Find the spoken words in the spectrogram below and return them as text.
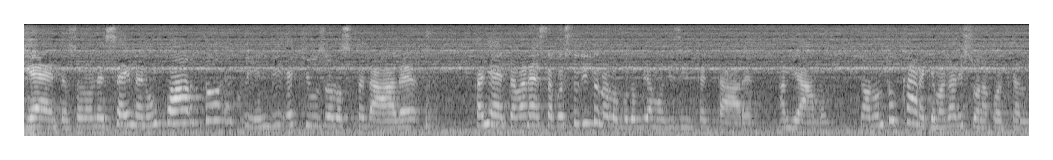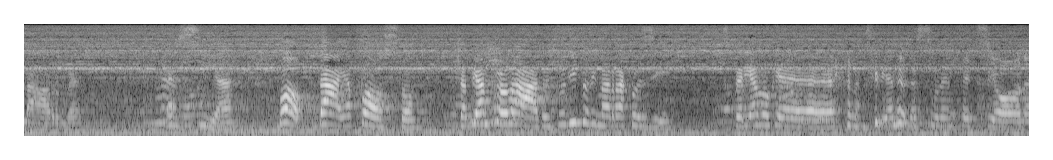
Niente, sono le 6 meno un quarto e quindi è chiuso l'ospedale. Fa niente, Vanessa, questo dito non lo dobbiamo disinfettare. Andiamo. No, non toccare che magari suona qualche allarme. Eh sì, eh. Boh, dai, a posto. Ci abbiamo provato, il tuo dito rimarrà così. Speriamo che non ti viene nessuna infezione.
